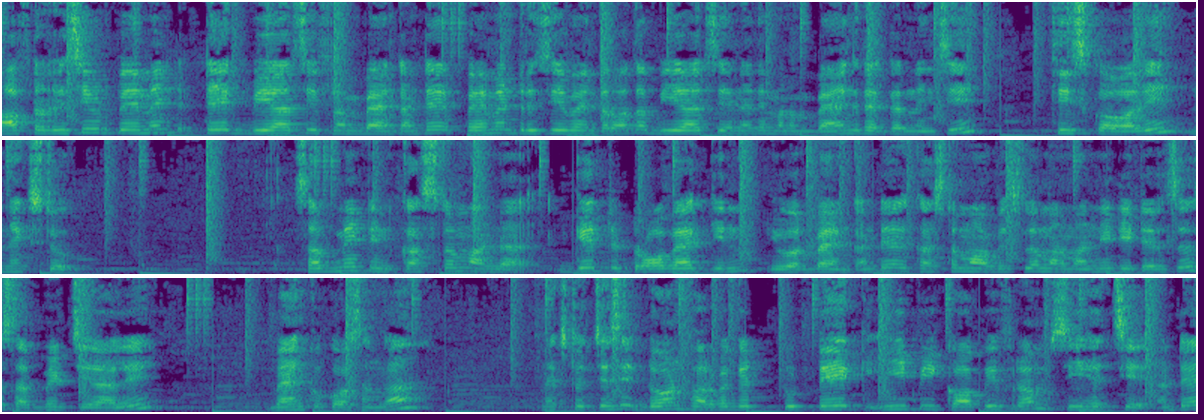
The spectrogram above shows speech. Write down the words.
After received payment take BRC from bank అంటే పేమెంట్ రిసీవ్ అయిన తర్వాత బీఆర్సీ అనేది మనం బ్యాంక్ దగ్గర నుంచి తీసుకోవాలి. Next submit in custom and get drawback in your bank అంటే కస్టమ్ ఆఫీస్లో మనం అన్ని డీటెయిల్స్ సబ్మిట్ చేయాలి. బ్యాంకు కోసంగా. నెక్స్ట్ వచ్చేసి don't forget to take EP copy from CHA అంటే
